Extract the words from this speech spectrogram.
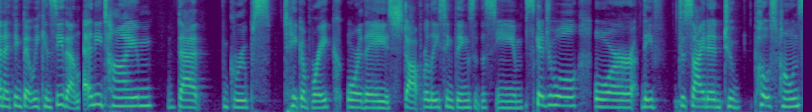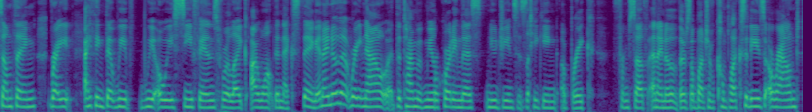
And i think that we can see that anytime that groups take a break or they stop releasing things at the same schedule or they've decided to postpone something right? I think that we we always see fans who are like i want the next thing. And i know that right now at the time of me recording this new jeans is taking a break from stuff and i know that there's a bunch of complexities around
